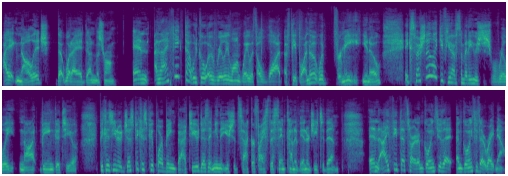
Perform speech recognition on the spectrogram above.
I acknowledge that what I had done was wrong. And, and I think that would go a really long way with a lot of people. I know it would for me, you know, especially like if you have somebody who's just really not being good to you. Because, you know, just because people are being bad to you doesn't mean that you should sacrifice the same kind of energy to them. And I think that's hard. I'm going through that. I'm going through that right now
